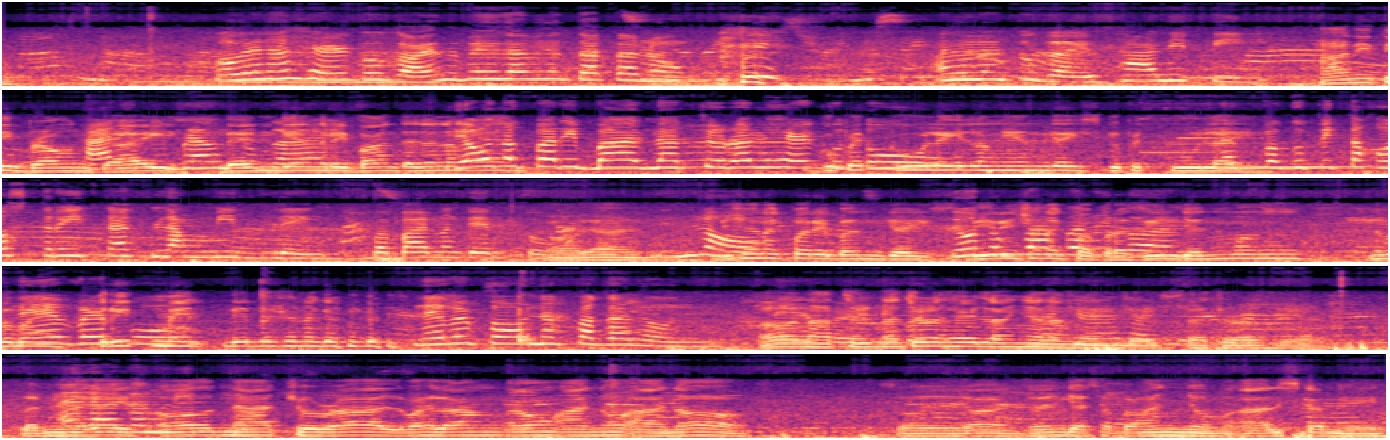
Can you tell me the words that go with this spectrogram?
Okay na ang hair ko guys. Sabi yung dami nagtatanong. ano to guys? Honey tea. Honey tea brown, Honey guys. tea brown to, Then again, guys. rebond. Ano lang Hindi ako yan? nagpa-rebond. Natural hair ko Gupit to. kulay lang yan, guys. Gupit kulay. Nagpagupit ako straight cut lang mid-length. Baba ng ganito. Oh, yan. Yun lang. Hindi siya nagpa-rebond, guys. Yung Hindi rin siya nagpapa-rebond. nagpa-Brazilian. Yung mga, ba ba yung Never po. treatment. Di ba siya nag guys? Never po ako nagpaganon. Oh, Never. natural, natural hair lang niya lang yan, Natural guys. hair. Natural hair. Alam niyo na, guys. All natural. Walang akong ano-ano. So, yan. So, yun, guys. Abangan nyo. Aalis kami.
